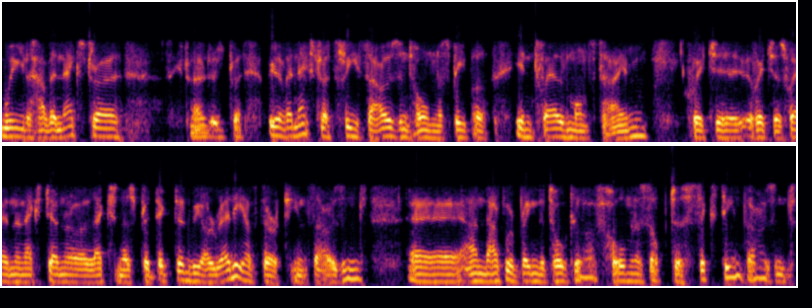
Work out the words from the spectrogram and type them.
we'll have an extra we'll have an extra 3,000 homeless people in 12 months' time, which is, which is when the next general election is predicted. We already have 13,000, uh, and that would bring the total of homeless up to 16,000.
